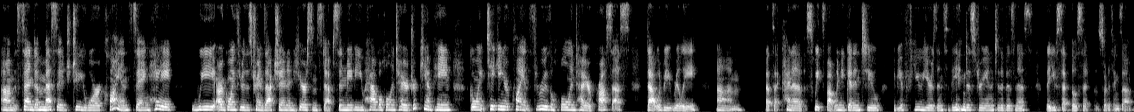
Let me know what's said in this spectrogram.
um, send a message to your clients saying, hey, we are going through this transaction and here are some steps. And maybe you have a whole entire drip campaign going taking your client through the whole entire process. That would be really um, that's that kind of sweet spot when you get into maybe a few years into the industry and into the business that you set those sort of things up.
